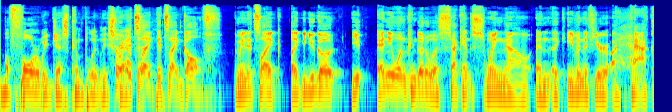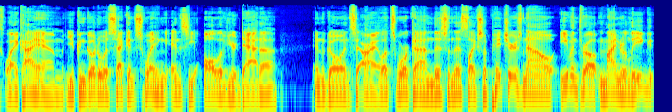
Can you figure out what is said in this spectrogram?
before we just completely So it's it. like it's like golf. I mean, it's like like you go. You, anyone can go to a second swing now, and like even if you're a hack like I am, you can go to a second swing and see all of your data and go and say, all right, let's work on this and this. Like so, pitchers now, even throughout minor league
